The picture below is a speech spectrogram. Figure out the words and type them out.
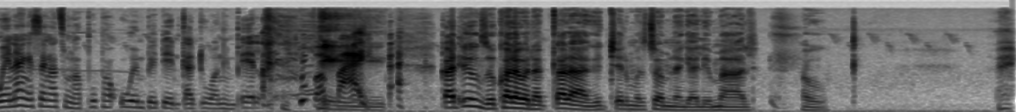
Wena ngesengathi ungaphupha uwempedeni kanti wangempela. Bye bye. Hey, kanti kuzokhala wena kuqala ngikutshela mase mina ngiyalimala. Hawu. Eh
